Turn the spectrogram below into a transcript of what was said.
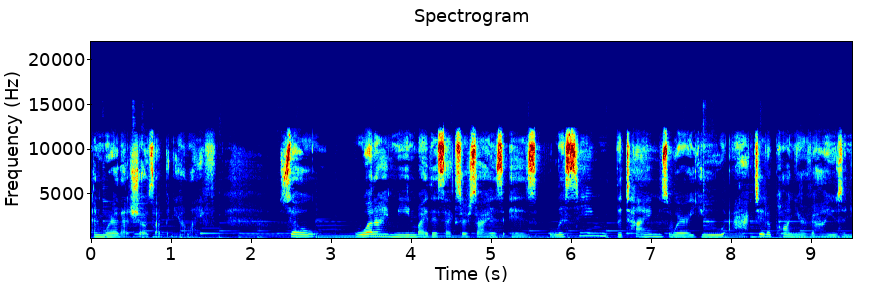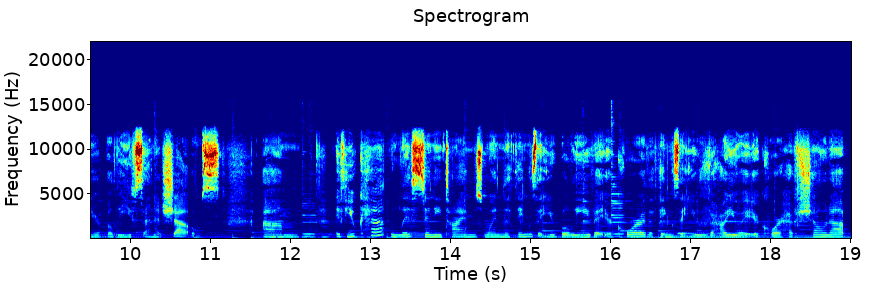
and where that shows up in your life. So, what I mean by this exercise is listing the times where you acted upon your values and your beliefs and it shows. Um, if you can't list any times when the things that you believe at your core, the things that you value at your core have shown up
